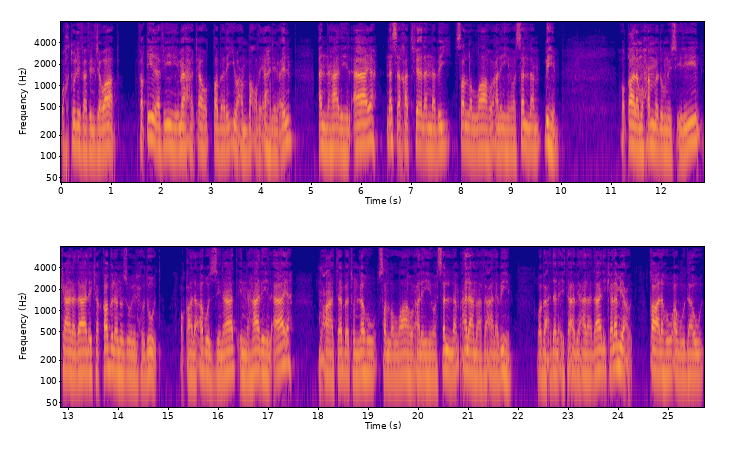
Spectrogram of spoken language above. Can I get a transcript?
واختلف في الجواب فقيل فيه ما حكاه الطبري عن بعض أهل العلم أن هذه الآية نسخت فعل النبي صلى الله عليه وسلم بهم. وقال محمد بن سيرين كان ذلك قبل نزول الحدود. وقال أبو الزناد إن هذه الآية معاتبة له صلى الله عليه وسلم على ما فعل بهم وبعد العتاب على ذلك لم يعد قاله أبو داود.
